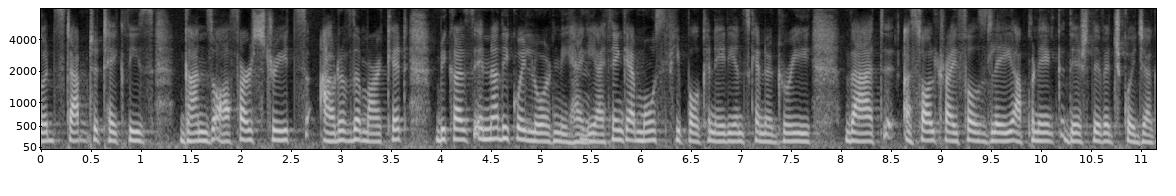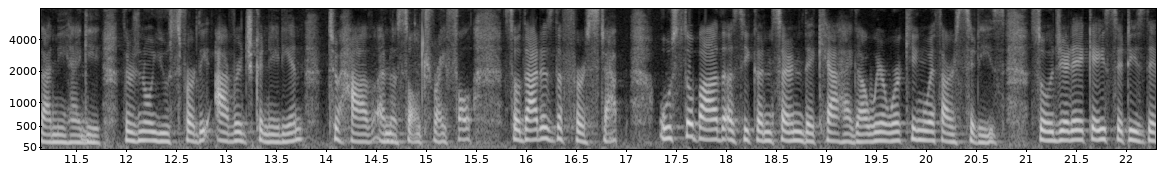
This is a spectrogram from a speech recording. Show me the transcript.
good step to take these guns off our streets out of the market because ਇਹਨਾਂ ਦੀ ਕੋਈ ਲੋੜ ਨਹੀਂ ਹੈਗੀ I think that most people Canadians can agree that assault rifles ਲਈ ਆਪਣੇ ਦੇਸ਼ ਦੇ ਵਿੱਚ ਕੋਈ ਜਗ੍ਹਾ ਨਹੀਂ ਹੈਗੀ there's no use for the average Canadian to have an assault rifle so that is the first step ਉਸ ਤੋਂ ਬਾਅਦ ਅਸੀਂ concern ਦੇਖਿਆ ਹੈਗਾ we're working with our cities so ਜਿਹੜੇ ਕਈ cities ਦੇ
